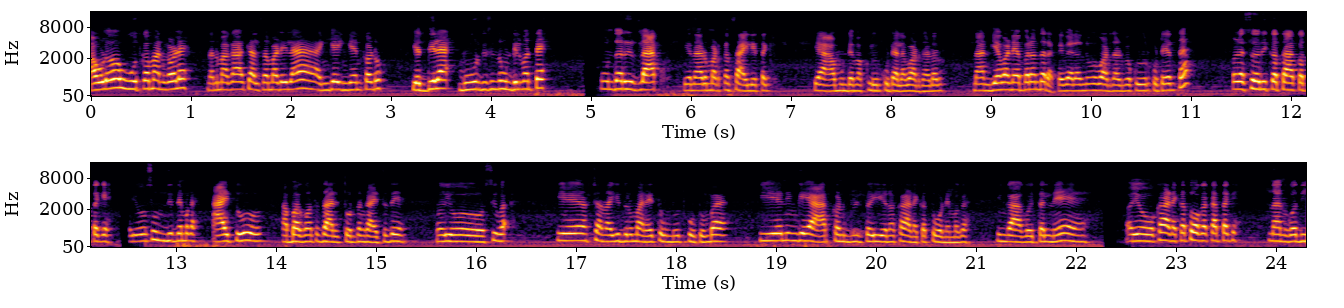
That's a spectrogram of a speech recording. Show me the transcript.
ಅವಳು ಊದ್ಕ ಮನ್ಗಳೇ ನನ್ನ ಮಗ ಕೆಲಸ ಮಾಡಿಲ್ಲ, ಹಂಗೆ ಹಿಂಗೆ ಅನ್ಕೊಂಡು. ಎದ್ದಿಲ್ಲ, ಮೂರು ದಿವಸದಿಂದ ಮತ್ತೆ. ಮುಂದರ್ ಇರ್ಲಾಕ್, ಏನಾರು ಮಾಡ್ಕೊಂಡು ಸಾಯ್ಲಿ ತಗಿ ಯಾವ ಮುಂಡೆ ಮಕ್ಳು ಇವ್ರು ಕುಟೆಲ್ಲ ಹೊಡೆದಾಡೋರು. ನನಗೆ ಮನೆ ಬರಂದರ, ಇವೆಲ್ಲನೂ ಹೊಡೆದಾಡ್ಬೇಕು ಇವ್ರು ಕುಟೆ ಅಂತ. ಒಳ್ಳೆ ಸರಿ ಕಥ ಹಾಕೋತಗೆ. ಅಯ್ಯೋ ಸುಮ್ಮನಿದ್ದೆ ಮಗ. ಆಯ್ತು, ಆ ಭಗವಂತ ದಾರಿ ತೋರ್ದಂಗೆ ಆಯ್ತದೆ. ಅಯ್ಯೋ, ಶಿವ. ಏ, ಚೆನ್ನಾಗಿದ್ರು ಮನೆ ತುಂಬಿದ ಕುಟುಂಬ. ಏನು ಹಿಂಗೆ ಯಾರು ಕಂಡು ಬೀಳ್ತಾ ಏನೋ ಕಾಣಕ ತೋಣೆ ಮಗ. ಹಿಂಗೆ ಆಗೋಯ್ತಲ್ನೇ. ಅಯ್ಯೋ, ಕಾಣಕ ತೋಗಕತ್ತಾಗೆ ನನಗದು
